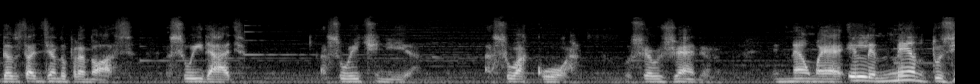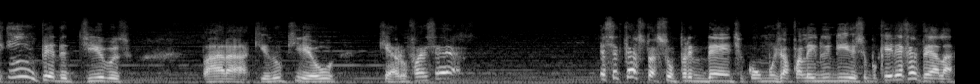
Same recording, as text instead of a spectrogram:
Deus está dizendo para nós: a sua idade, a sua etnia, a sua cor, o seu gênero, não é elementos impeditivos para aquilo que eu quero fazer. Esse texto é surpreendente, como já falei no início, porque ele revela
